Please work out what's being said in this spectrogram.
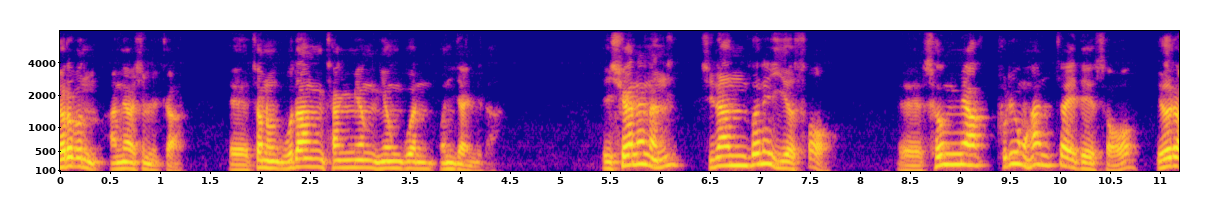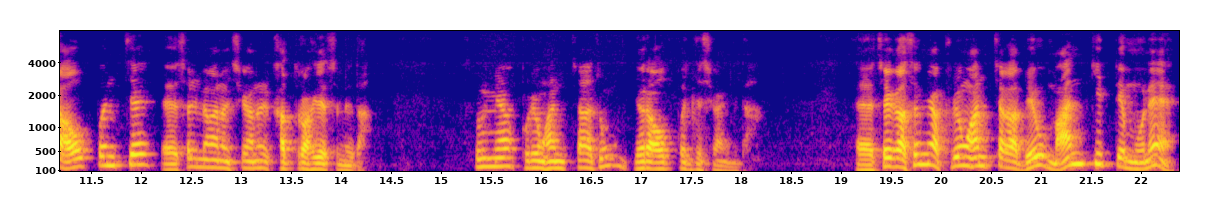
여러분 안녕하십니까? 예, 저는 우당 장명연구원 원장입니다. 이 시간에는 지난번에 이어서 예, 성약 불용 환자에 대해서 19번째 예, 설명하는 시간을 갖도록 하겠습니다. 성약 불용 환자 중 19번째 시간입니다. 예, 제가 성약 불용 환자가 매우 많기 때문에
